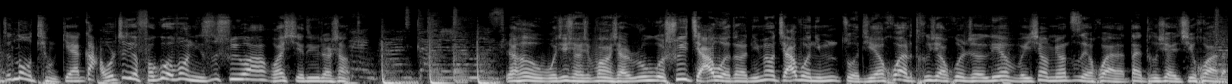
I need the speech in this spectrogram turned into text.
这闹挺尴尬。我说直接发过我问你是谁啊？好像写的有点上。然后我就想问一下，如果谁加我的了，你们要加我，你们昨天换了头像或者连微信名字也换了，带头像一起换的，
